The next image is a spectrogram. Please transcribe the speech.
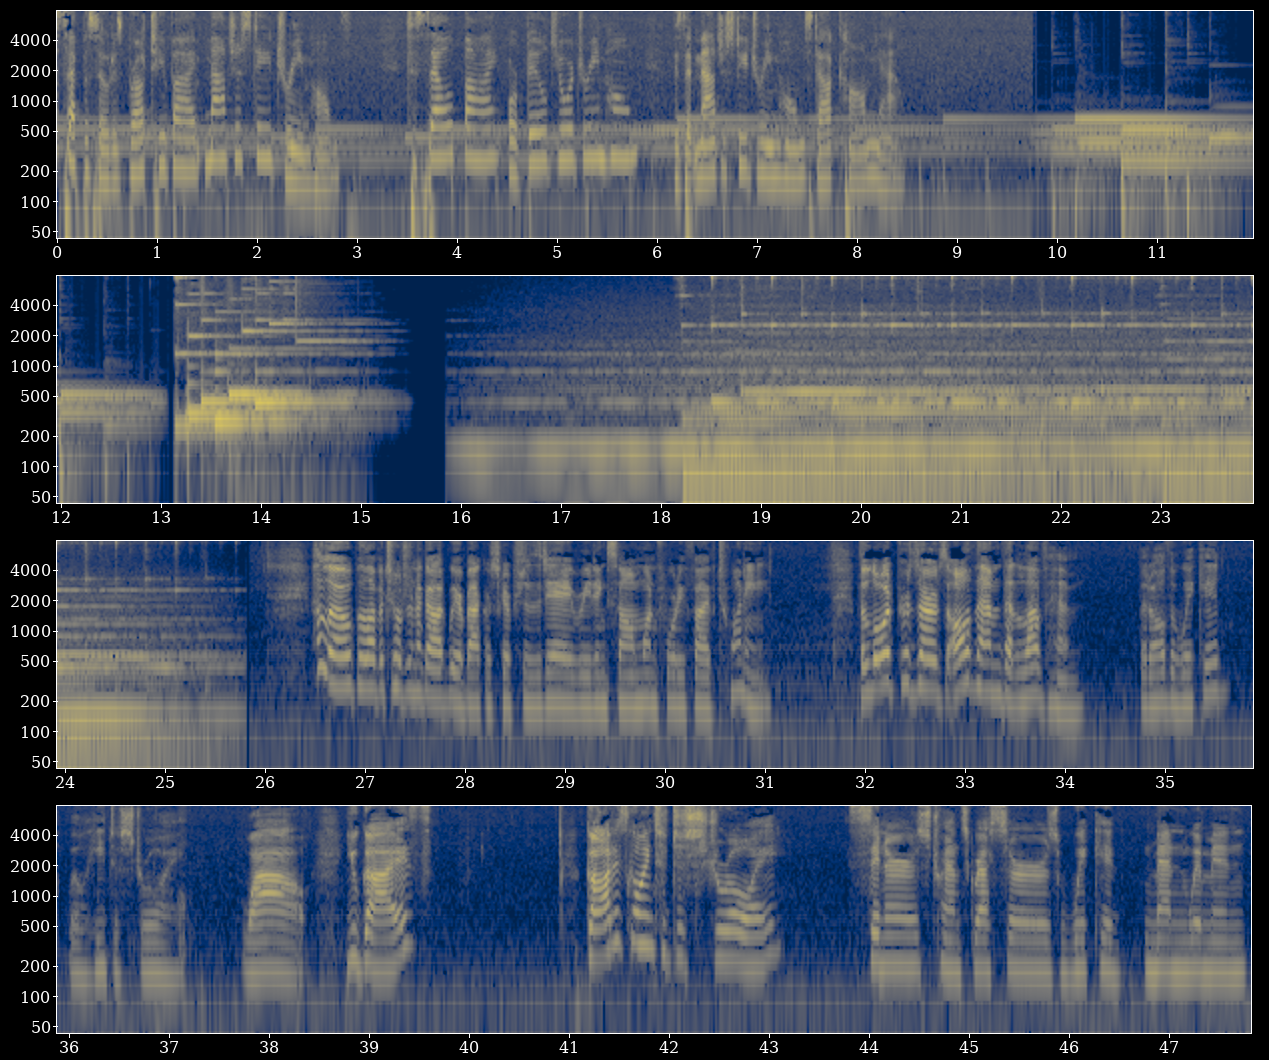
This episode is brought to you by Majesty Dream Homes. To sell, buy, or build your dream home, visit majestydreamhomes.com now. Beloved children of God. We are back with scripture today, reading Psalm 145 20. The Lord preserves all them that love him, but all the wicked will he destroy. Wow. You guys, God is going to destroy sinners, transgressors, wicked men, women,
